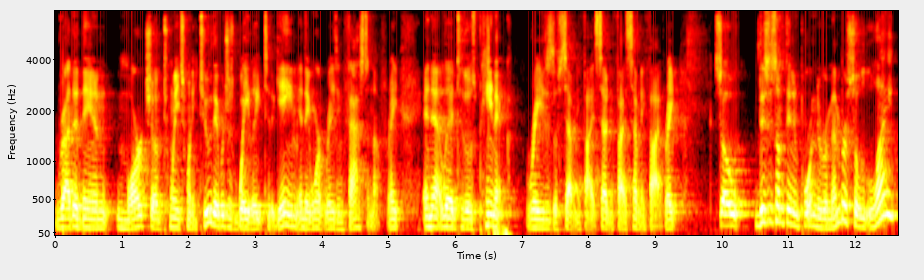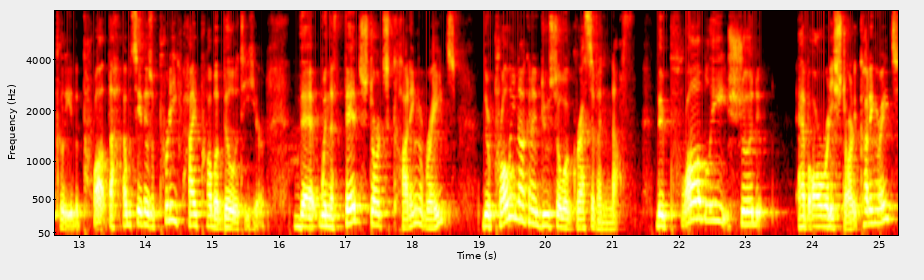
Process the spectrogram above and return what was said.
rather than March of 2022. They were just way late to the game and they weren't raising fast enough, right? And that led to those panic raises of 75, 75, 75, right? So this is something important to remember. So likely the, pro, the I would say there's a pretty high probability here that when the Fed starts cutting rates, they're probably not going to do so aggressive enough. They probably should have already started cutting rates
